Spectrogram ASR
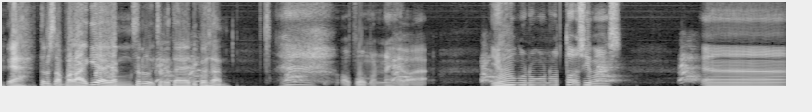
Ya terus apa lagi ya yang seru ceritanya di kosan? Opo meneh ya Ak? yo ngono-ngono tok sih mas. Eh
